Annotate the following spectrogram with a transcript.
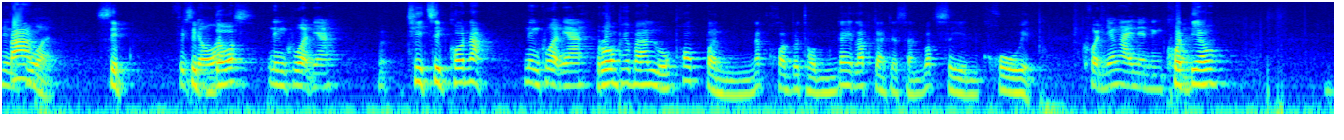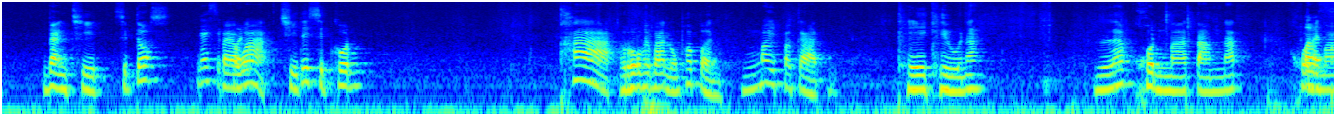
หนึ่งตั้งขวด สิบสิบสิบโดโดสสหนึ่งขวดไงฉีดสิบคนอะหนึ่งขวดไงโรงพยาบาลหลวงพ่อเปิ่นนครปฐมได้รับการจัดสรรวัคซีนโควิดขวดยังไงเนี่ยหนึ่งขวดเดียว แบ่งฉีด10โดสได้สิบแปลขวดว่า ฉีดได้10คน ถ้าโรงพยาบาลหลวงพ่อเปิ่นไม่ประกาศเทคิวนะ แล้วคนมาตามนัด คนมา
